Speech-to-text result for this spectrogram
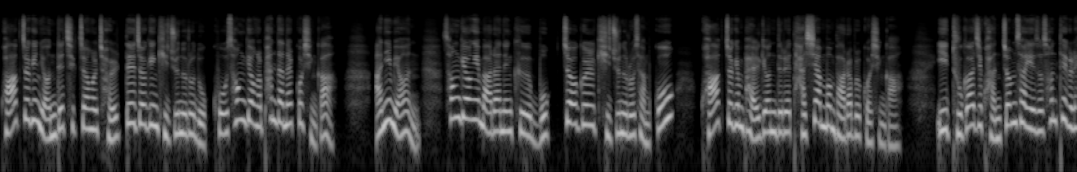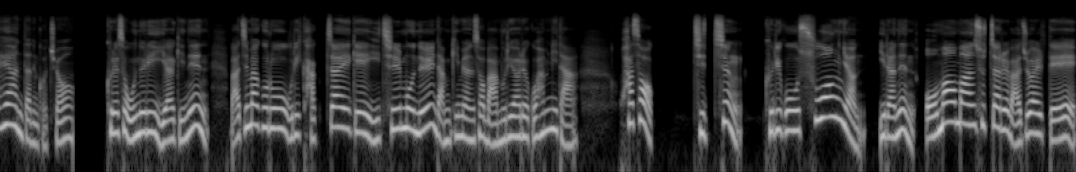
과학적인 연대 측정을 절대적인 기준으로 놓고 성경을 판단할 것인가? 아니면 성경이 말하는 그 목적을 기준으로 삼고 과학적인 발견들을 다시 한번 바라볼 것인가? 이 두 가지 관점 사이에서 선택을 해야 한다는 거죠. 그래서 오늘의 이야기는 마지막으로 우리 각자에게 이 질문을 남기면서 마무리하려고 합니다. 화석, 지층, 그리고 수억 년이라는 어마어마한 숫자를 마주할 때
